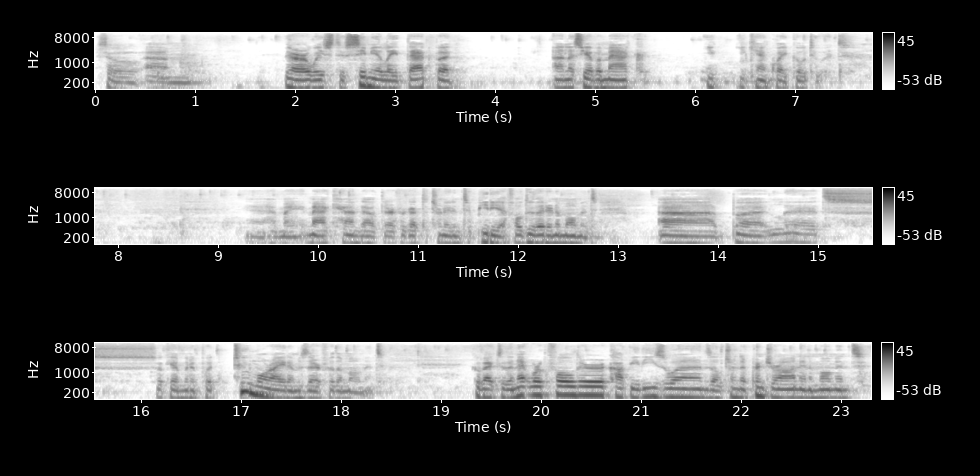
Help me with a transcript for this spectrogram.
So um, there are ways to simulate that, but unless you have a Mac, you you can't quite go to it. I have my Mac handout there. I forgot to turn it into PDF. I'll do that in a moment. Uh, but let's. Okay, I'm going to put two more items there for the moment. Go back to the network folder, copy these ones. I'll turn the printer on in a moment.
